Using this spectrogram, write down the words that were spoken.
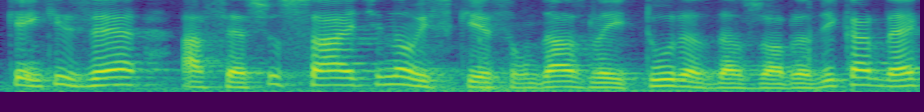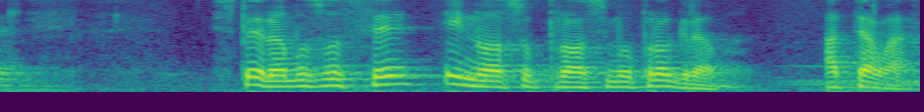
quem quiser, acesse o site, não esqueçam das leituras das obras de Kardec. Esperamos você em nosso próximo programa. Até lá!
